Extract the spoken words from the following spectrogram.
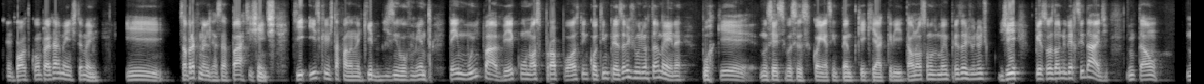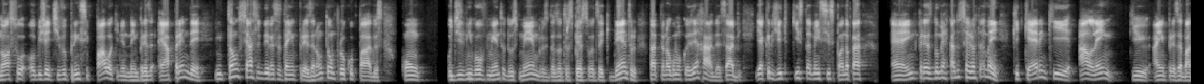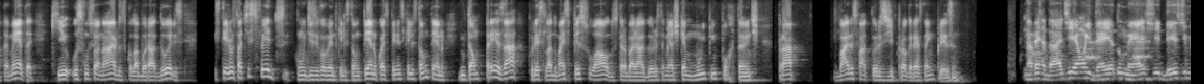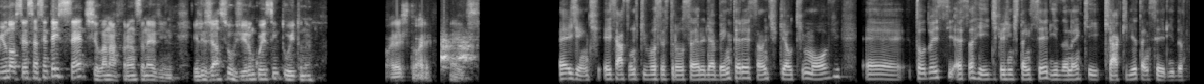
Concordo completamente também. E só para finalizar essa parte, gente, que isso que a gente está falando aqui do desenvolvimento tem muito a ver com o nosso propósito enquanto empresa júnior também, né? Porque, não sei se vocês conhecem tanto o que é a CRI e tal, nós somos uma empresa júnior de, de pessoas da universidade. Então, nosso objetivo principal aqui dentro da empresa é aprender. Então, se as lideranças da empresa não estão preocupadas com o desenvolvimento dos membros, das outras pessoas aqui dentro, tá tendo alguma coisa errada, sabe? E acredito que isso também se expanda para é, empresas do mercado exterior também, que querem que, além que a empresa bata meta, que os funcionários, os colaboradores estejam satisfeitos com o desenvolvimento que eles estão tendo, com a experiência que eles estão tendo. Então, prezar por esse lado mais pessoal dos trabalhadores também acho que é muito importante para vários fatores de progresso da empresa. Na verdade, é uma ideia do MEG desde 1967, lá na França, né, Vini? Eles já surgiram com esse intuito, né? Olha a história. É isso. É, gente, esse assunto que vocês trouxeram, ele é bem interessante, que é o que move é, toda essa rede que a gente está inserida, né? Que, que a CRIA está inserida.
